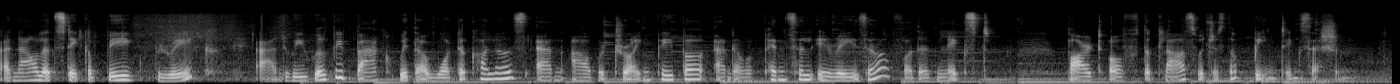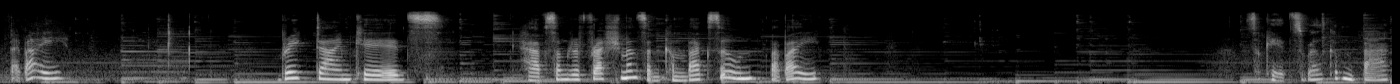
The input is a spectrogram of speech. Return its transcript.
And now let's take a big break and we will be back with our watercolors and our drawing paper and our pencil eraser for the next part of the class which is the painting session. Bye bye. Break time, kids. Have some refreshments and come back soon. Bye bye. So, kids, welcome back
